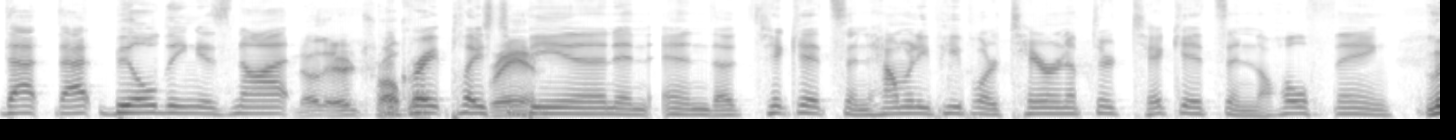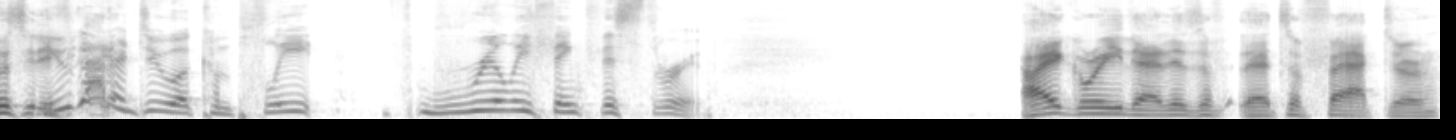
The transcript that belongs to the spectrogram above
that that building is not No, they're in a trouble. great place to be in, and and the tickets and how many people are tearing up their tickets and the whole thing. Listen, you got to do a complete, really think this through. I agree that is a that's a factor,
